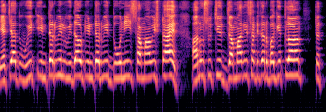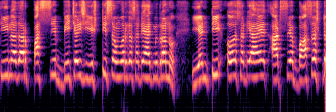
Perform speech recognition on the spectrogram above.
याच्यात विथ इंटरव्ह्यू विदाऊट इंटरव्ह्यू दोन्ही समाविष्ट आहेत. अनुसूचित जमातीसाठी जर बघितलं तर तीन हजार पाचशे बेचाळीस एस टी संवर्गासाठी आहेत मित्रांनो. एन टी असाठी आहेत आठशे बासष्ट.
